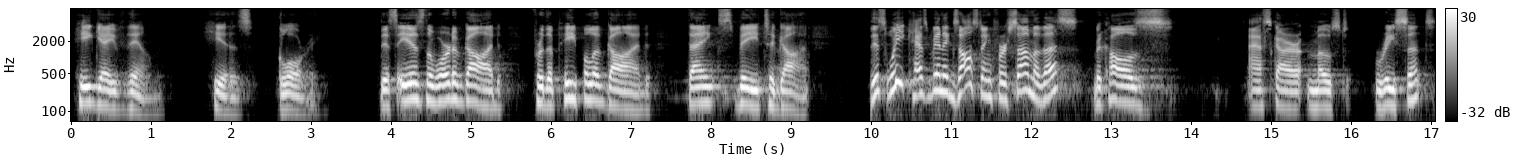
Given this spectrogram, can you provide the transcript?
he gave them his glory. This is the word of God for the people of God. Thanks be to God. This week has been exhausting for some of us because Ask our most recent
